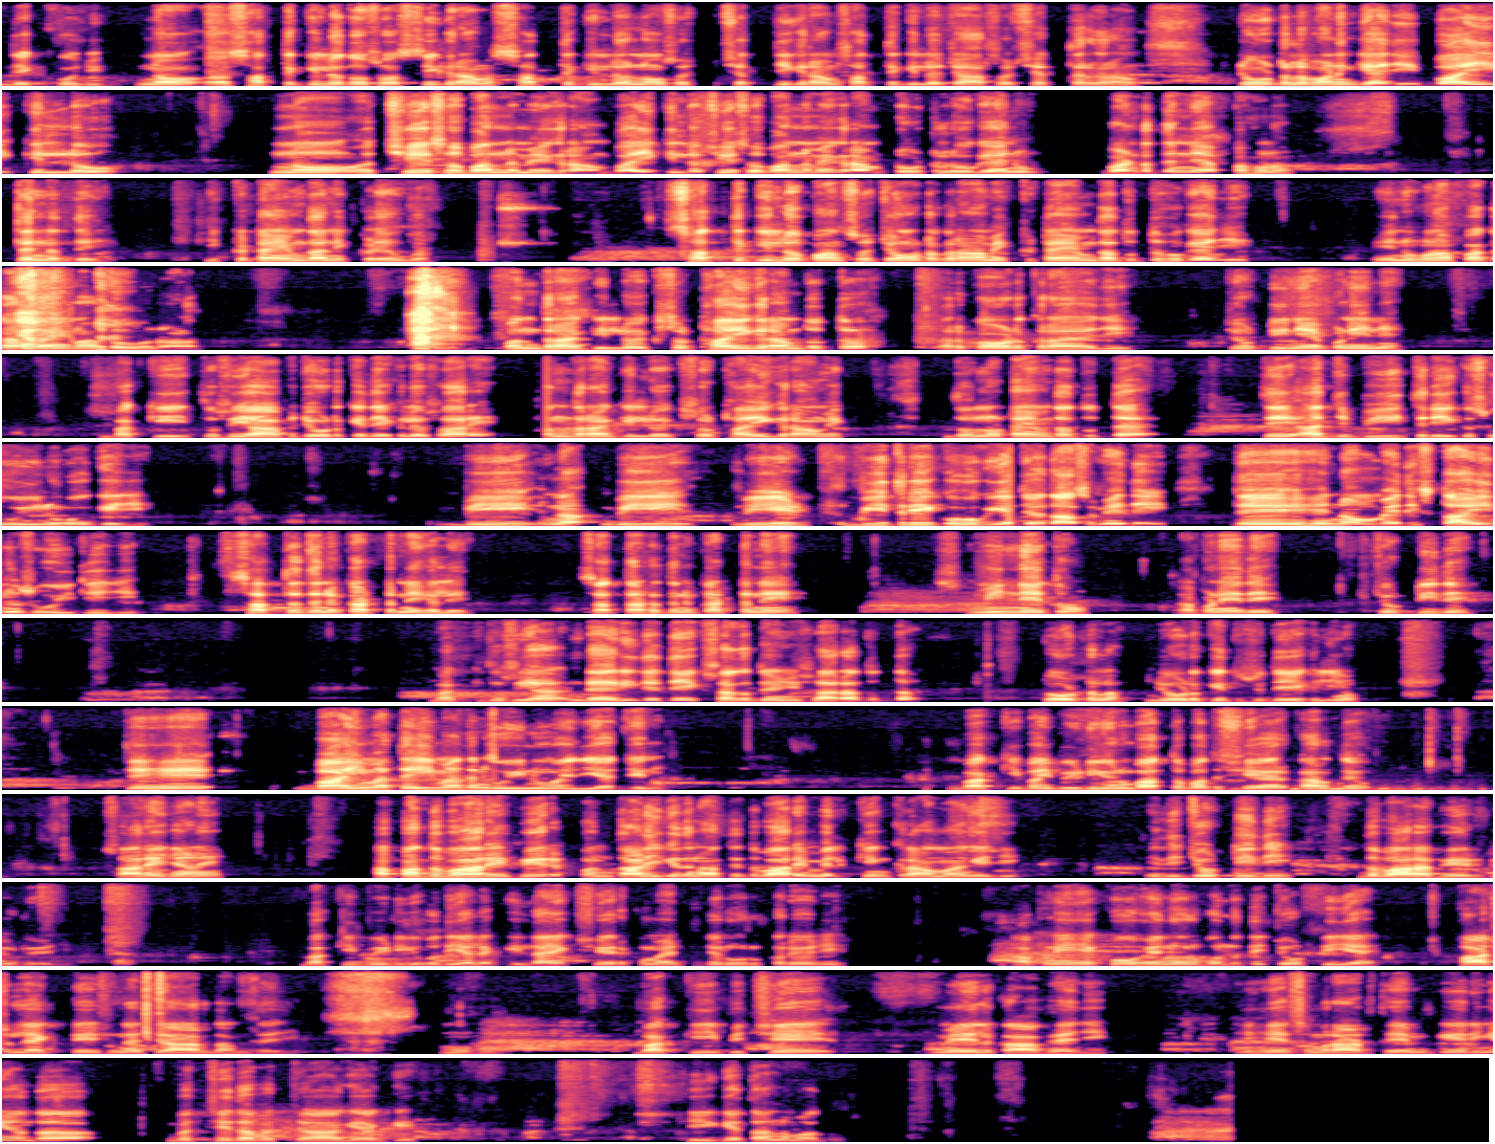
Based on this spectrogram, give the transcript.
ਦੇਖੋ ਜੀ 9 7 kilo 280 gram 7 kilo 936 gram 7 kilo 476 gram. Total ਬਣ ਗਿਆ ਜੀ 22 kilo 9 692 gram. 22 kilo 692 gram total ਹੋ ਗਿਆ ਇਹਨੂੰ, ਵੰਡ ਦਿੰਨੇ ਆਪਾਂ ਹੁਣ ਤਿੰਨ ਤੇ। ਇੱਕ ਟਾਈਮ ਦਾ ਨਿਕਲਿਆਊਗਾ। 7 ਕਿਲੋ 564 ਗ੍ਰਾਮ ਇੱਕ ਟਾਈਮ ਦਾ ਦੁੱਧ ਹੋ ਗਿਆ ਜੀ। ਇਹਨੂੰ ਹੁਣ ਆਪਾਂ ਕਰ ਦਾਂਗੇ ਨਾ ਦੋ ਨਾਲ। 15 ਕਿਲੋ 128 ਗ੍ਰਾਮ ਦੁੱਧ ਰਿਕਾਰਡ ਕਰਾਇਆ ਜੀ। ਝੋਟੀ ਨੇ ਆਪਣੀ ਨੇ। ਬਾਕੀ ਤੁਸੀਂ ਆਪ ਜੋੜ ਕੇ ਦੇਖ ਲਿਓ ਸਾਰੇ। 15 ਕਿਲੋ 128 ਗ੍ਰਾਮ ਇੱਕ ਦੋਨੋਂ ਟਾਈਮ ਦਾ ਦੁੱਧ ਹੈ। ਤੇ ਅੱਜ 20 ਤਰੀਕ ਸੂਈ ਨੂੰ ਹੋਊਗੀ ਜੀ। 20 ਨਾ 20 20 20 ਤਰੀਕ ਹੋ ਗਈ ਅੱਜ 10ਵੇਂ ਦੀ। ਤੇ ਇਹ 9ਵੇਂ ਦੀ 27 ਨੂੰ ਸੂਈ ਤੀ ਜੀ। 7 ਦਿਨ ਘੱਟ ਨੇ ਹਲੇ। 7-8 ਦਿਨ ਘੱਟ ਨੇ ਮਹੀਨੇ ਤੋਂ ਆਪਣੇ ਇਹਦੇ ਝੋਟੀ ਦੇ। ਬਾਕੀ ਤੁਸੀਂ ਆ ਡੈਰੀ ਤੇ ਦੇਖ ਸਕਦੇ ਹੋ ਜੀ ਸਾਰਾ ਦੁੱਧ। ਟੋਟਲ ਜੋੜ ਕੇ ਤੁਸੀਂ ਦੇਖ ਲਿਓ। ਤੇ ਇਹ 22ਵਾਂ 23ਵਾਂ ਦਿਨ ਸੂਈ ਨੂੰ ਹੈ ਜੀ ਅੱਜ ਇਹਨੂੰ। ਬਾਕੀ ਬਾਈ ਵੀਡੀਓ ਨੂੰ ਵੱਧ ਤੋਂ ਵੱਧ ਸ਼ੇਅਰ ਕਰ ਦਿਓ। ਸਾਰੇ ਜਾਣੇ। ਆਪਾਂ ਦੁਬਾਰੇ ਫੇਰ 45 ਕੁ ਦਿਨਾਂ ਤੇ ਦੁਬਾਰੇ ਮਿਲਕਿੰਗ ਕਰਾਵਾਂਗੇ ਜੀ। ਇਹਦੀ ਝੋਟੀ ਦੀ ਦੁਬਾਰਾ ਫੇਰ ਜੁੜਿਓ ਜੀ। ਬਾਕੀ ਵੀਡੀਓ ਵਧੀਆ ਲੱਗੀ ਲਾਈਕ ਸ਼ੇਅਰ ਕਮੈਂਟ ਜ਼ਰੂਰ ਕਰਿਓ ਜੀ। ਆਪਣੀ ਇਹ ਕੋਹੇ ਨੂਰ ਬੁੱਲ ਦੀ ਝੋਟੀ ਹੈ। ਫਾਸਟ ਲੈਕਟੇਸ਼ਨ ਹੈ, ਚਾਰ ਦੰਦ ਹੈ ਜੀ। ਮੂੰਹੋਂ। ਬਾਕੀ ਪਿੱਛੇ ਮੇਲ ਕਾਫ ਹੈ ਜੀ। ਇਹ ਸਮਰਾਟ ਥੇਮ ਕੇਰੀਆਂ ਦਾ ਬੱਚੇ ਦਾ ਬੱਚਾ ਆ ਗਿਆ ਅੱਗੇ। ਠੀਕ ਹੈ ਧੰਨਵਾਦ।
